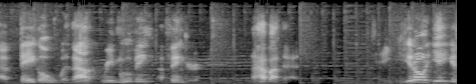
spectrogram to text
a bagel without removing a finger. Now, how about that? You don't. You, you're,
